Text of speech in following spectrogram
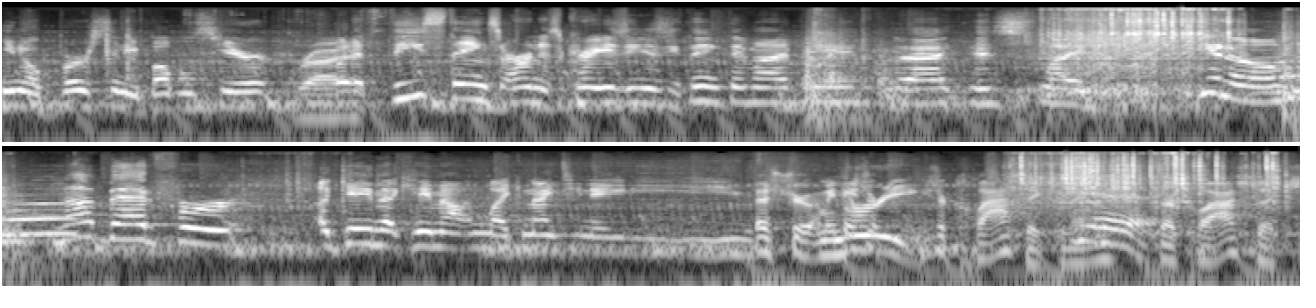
you know burst any bubbles here. Right. But if these things aren't as crazy as you think they might be, that it's like you know not bad for a game that came out in like 1980. That's true. I mean, these are, Three. these are classics, man. Yeah. They're classics.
